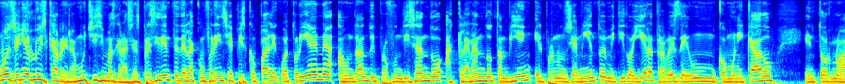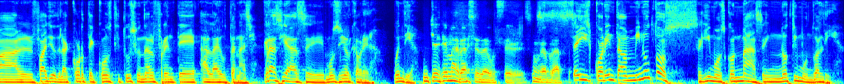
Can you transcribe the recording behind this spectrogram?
Monseñor Luis Cabrera, muchísimas gracias. Presidente de la Conferencia Episcopal Ecuatoriana, ahondando y profundizando, aclarando también el pronunciamiento emitido ayer a través de un comunicado en torno al fallo de la Corte Constitucional frente a la eutanasia. Gracias, eh, Monseñor Cabrera. Buen día. Muchísimas gracias a ustedes. Un abrazo. 6:40 minutos. Seguimos con más en Notimundo al Día.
